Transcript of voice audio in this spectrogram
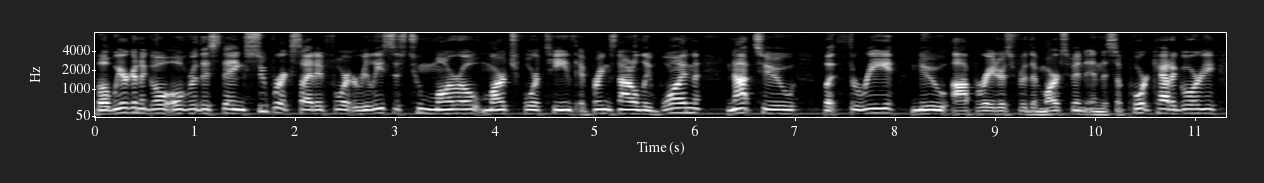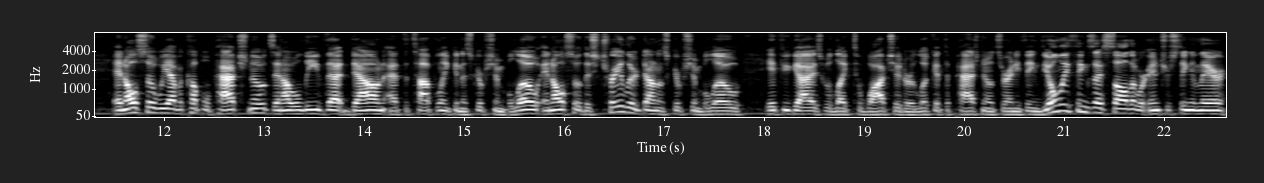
But we are going to go over this thing, super excited for it. It releases tomorrow, March 14th. It brings not only one, not two, but three new operators for the marksman in the support category. And also we have a couple patch notes and I will leave that down at the top link in description below. And also this trailer down in description below if you guys would like to watch it or look at the patch notes or anything. The only things I saw that were interesting in there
